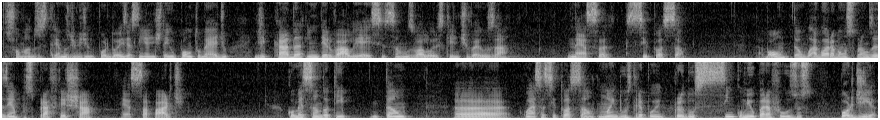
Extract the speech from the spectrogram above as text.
somando os extremos, dividindo por 2, e assim a gente tem o ponto médio de cada intervalo. E esses são os valores que a gente vai usar nessa situação. Tá bom? Então agora vamos para uns exemplos para fechar essa parte. Começando aqui, então, uh, com essa situação. Uma indústria produz 5 mil parafusos por dia.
